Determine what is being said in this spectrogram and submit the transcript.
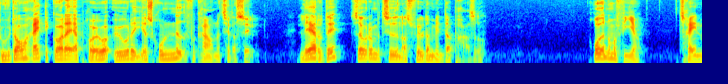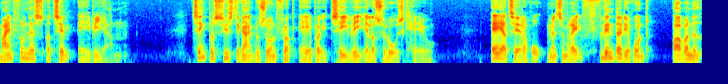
Du vil dog have rigtig godt af at prøve at øve dig i at skrue ned for kravene til dig selv. Lærer du det, så vil du med tiden også føle dig mindre presset. Råd nummer 4. Træn mindfulness og tæm abehjernen. Tænk på sidste gang du så en flok aber i tv eller zoologisk have. Af og til er der ro, men som regel flinter de rundt op og ned,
